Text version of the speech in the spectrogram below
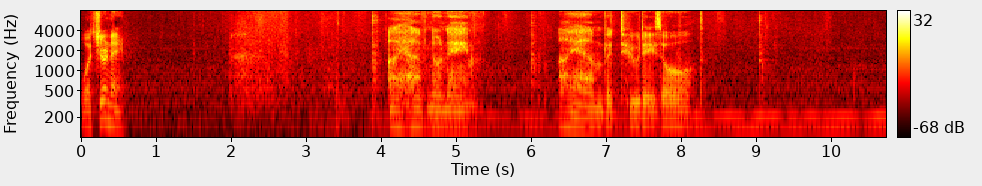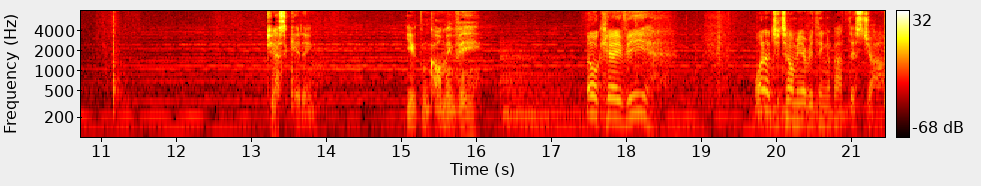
what's your name? I have no name. I am but two days old. Just kidding. You can call me V. Okay, V. Why don't you tell me everything about this job?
